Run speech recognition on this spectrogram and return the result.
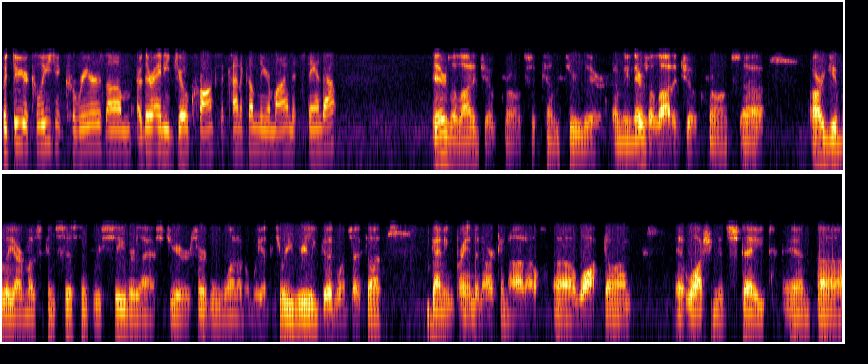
but through your collegiate careers, um, are there any Joe Kronks that kind of come to your mind that stand out? There's a lot of Joe Kronks that come through there. I mean, there's a lot of Joe Kronks. Uh, arguably our most consistent receiver last year. Certainly one of them. We had three really good ones. I thought. Guy named Brandon Arconado uh, walked on at Washington State, and uh,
